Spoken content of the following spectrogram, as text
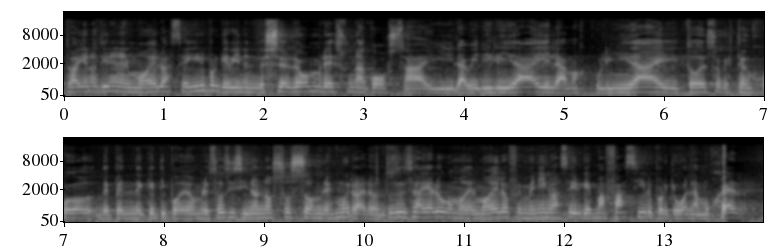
todavía no tienen el modelo a seguir porque vienen de ser hombres una cosa y la virilidad y la masculinidad y todo eso que está en juego depende de qué tipo de hombre sos y si no, no sos hombre, es muy raro. Entonces hay algo como del modelo femenino a seguir que es más fácil porque bueno, la mujer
